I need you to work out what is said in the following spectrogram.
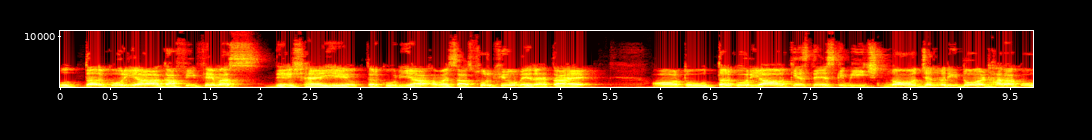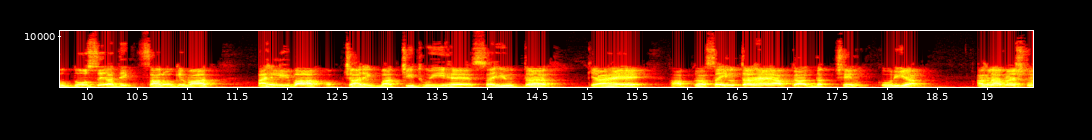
उत्तर कोरिया काफ़ी फ़ेमस देश है ये, उत्तर कोरिया हमेशा सुर्खियों में रहता है। और तो उत्तर कोरिया और किस देश के बीच 9 जनवरी 2018 को दो से अधिक सालों के बाद पहली बार औपचारिक बातचीत हुई है? सही उत्तर क्या है? आपका सही उत्तर है आपका दक्षिण कोरिया। अगला प्रश्न।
